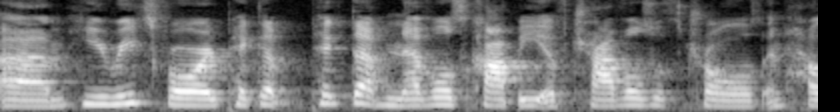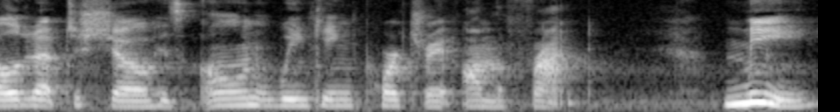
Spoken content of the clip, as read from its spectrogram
Um, he reached forward, picked up picked up Neville's copy of Travels with Trolls, and held it up to show his own winking portrait on the front. Me,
